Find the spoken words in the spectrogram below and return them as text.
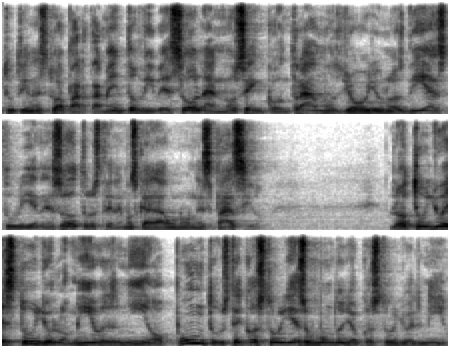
tú tienes tu apartamento, vives sola, nos encontramos, yo voy unos días, tú vienes otros, tenemos cada uno un espacio. Lo tuyo es tuyo, lo mío es mío. Punto. Usted construye su mundo, yo construyo el mío.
